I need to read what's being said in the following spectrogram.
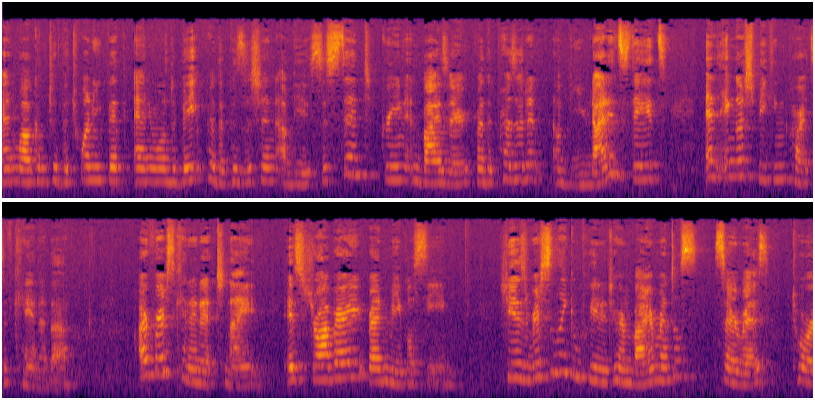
and welcome to the 25th annual debate for the position of the Assistant Green Advisor for the President of the United States and English-speaking parts of Canada. Our first candidate tonight is Strawberry Red Maple Scene. She has recently completed her environmental service tour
